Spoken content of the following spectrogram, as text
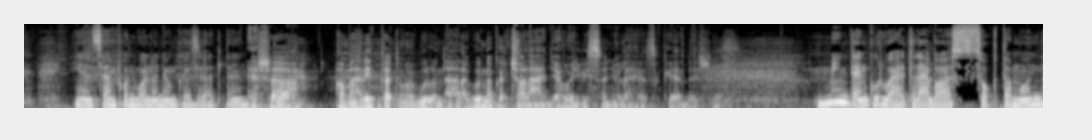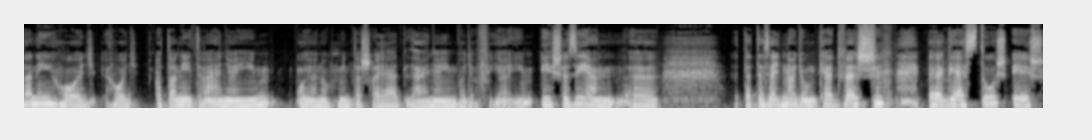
ilyen szempontból nagyon közvetlen. És a ha már itt tartunk a gurunál, a gurunak a családja hogy viszonyul ehhez a kérdéshez? Minden guru általában azt szokta mondani, hogy, hogy a tanítványaim olyanok, mint a saját lányaim vagy a fiaim. És ez ilyen, tehát ez egy nagyon kedves gesztus, és,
